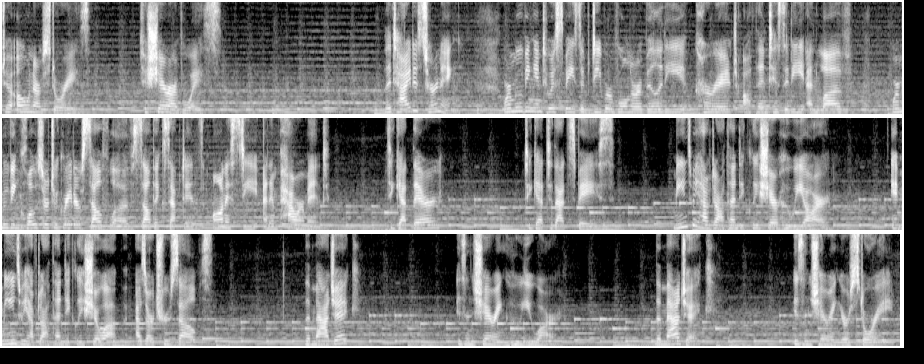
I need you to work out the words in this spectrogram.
to own our stories, to share our voice. The tide is turning. We're moving into a space of deeper vulnerability, courage, authenticity, and love. We're moving closer to greater self love, self acceptance, honesty, and empowerment. To get there, to get to that space, means we have to authentically share who we are. It means we have to authentically show up as our true selves. The magic is in sharing who you are. The magic is in sharing your story.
